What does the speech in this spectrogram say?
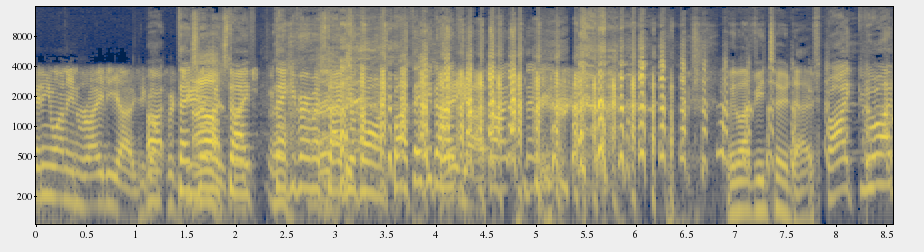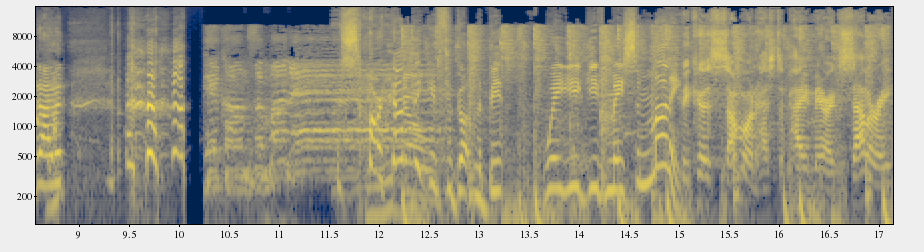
Anyone in radio? You got right, thanks very much, producers, Dave. Thank you very much, Dave. You're gone. Bye. Thank you, Dave. you go. Bye. Thank you. We love you too, Dave. Bye. Goodbye, David. Here comes the money. Sorry, I think you've forgotten the bit where you give me some money. Because someone has to pay Merrick's salary,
